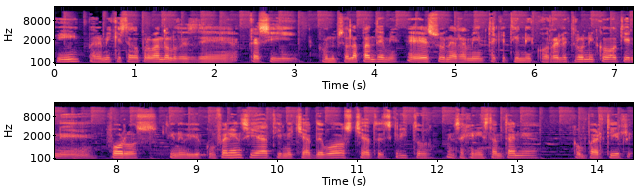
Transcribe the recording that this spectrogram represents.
y para mí que he estado probándolo desde casi cuando empezó la pandemia, es una herramienta que tiene correo electrónico, tiene foros, tiene videoconferencia, tiene chat de voz, chat de escrito, mensajería instantánea, compartir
